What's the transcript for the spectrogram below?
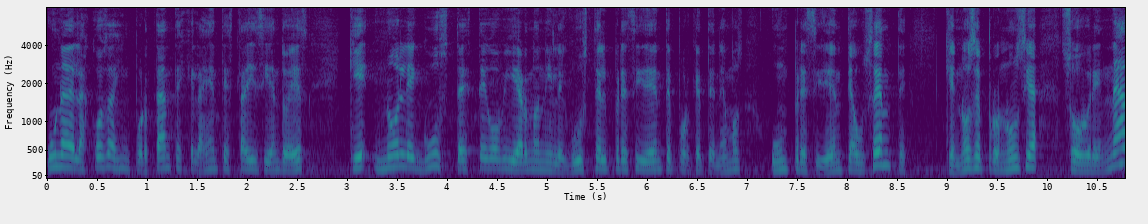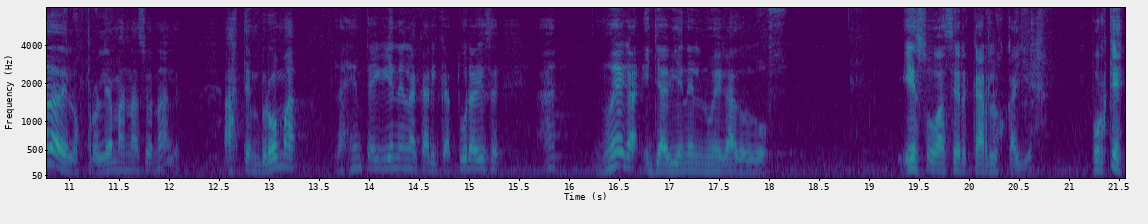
una de las cosas importantes que la gente está diciendo es que no le gusta este gobierno ni le gusta el presidente porque tenemos un presidente ausente que no se pronuncia sobre nada de los problemas nacionales. Hasta en broma, la gente ahí viene en la caricatura y dice, ah, Nuega, y ya viene el Nuegado 2. Eso va a ser Carlos Calleja. ¿Por qué?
